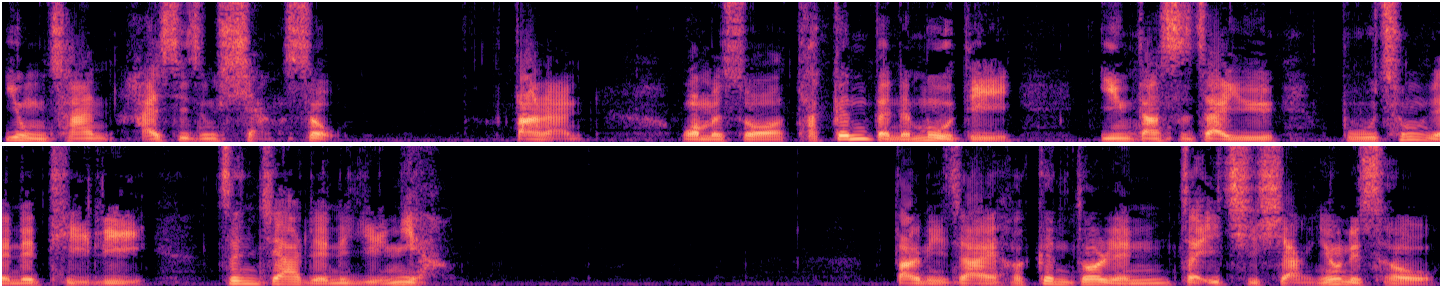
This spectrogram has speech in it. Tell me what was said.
用餐还是一种享受。当然，我们说它根本的目的，应当是在于补充人的体力，增加人的营养。当你在和更多人在一起享用的时候，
